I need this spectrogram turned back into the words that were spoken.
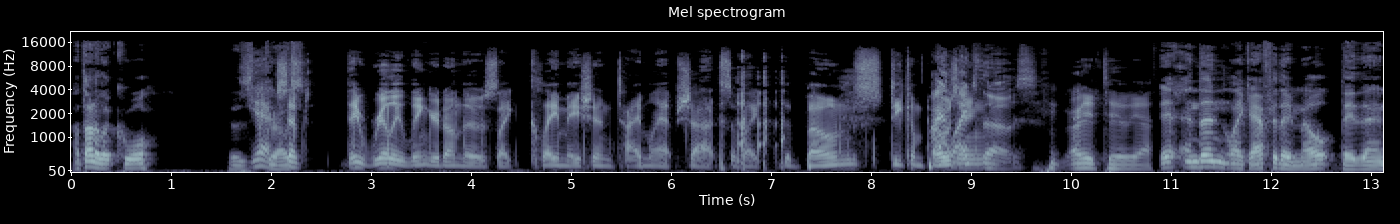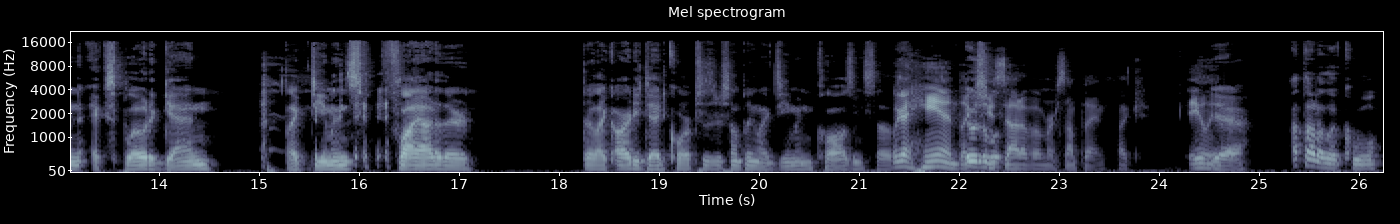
I thought it looked cool. It was Yeah, gross. except they really lingered on those like claymation time lapse shots of like the bones decomposing. I decomposing. liked those. I did too, yeah. Yeah, and then like after they melt, they then explode again. Like demons fly out of their they're like already dead corpses or something, like demon claws and stuff. Like a hand like It was a shoots li- out of them or something. Like alien. yeah. I thought it looked cool.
